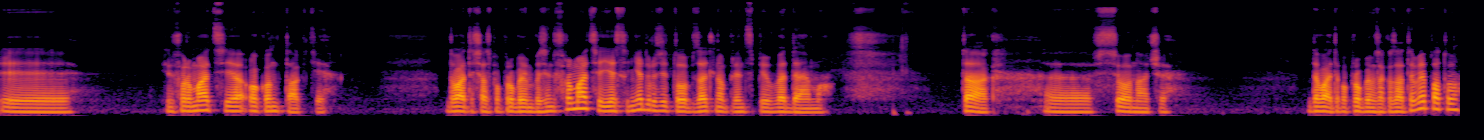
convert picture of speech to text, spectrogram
Е, інформація о контакті. Давайте зараз попробуємо без інформації. Якщо ні, друзі, то обов'язково, в принципі, введемо. Так, е, все, наче. Давайте попробуємо заказати виплату.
